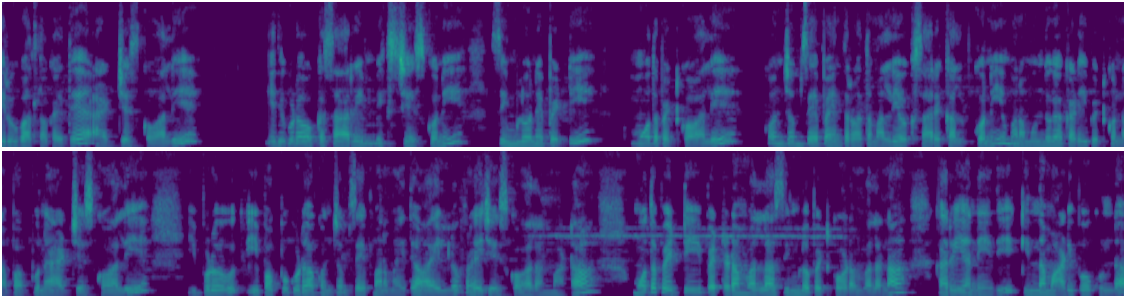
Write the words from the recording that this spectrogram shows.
తిరుగుబాతులోకి అయితే యాడ్ చేసుకోవాలి. ఇది కూడా ఒకసారి మిక్స్ చేసుకొని సిమ్లోనే పెట్టి మూత పెట్టుకోవాలి. కొంచెం సేపు అయిన తర్వాత మళ్ళీ ఒకసారి కలుపుకొని మనం ముందుగా కడిగి పెట్టుకున్న పప్పును యాడ్ చేసుకోవాలి. ఇప్పుడు ఈ పప్పు కూడా కొంచెం సేపు మనం అయితే ఆయిల్లో ఫ్రై చేసుకోవాలన్నమాట. మూత పెట్టి పెట్టడం వల్ల సిమ్లో పెట్టుకోవడం వలన కర్రీ అనేది కింద మాడిపోకుండా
